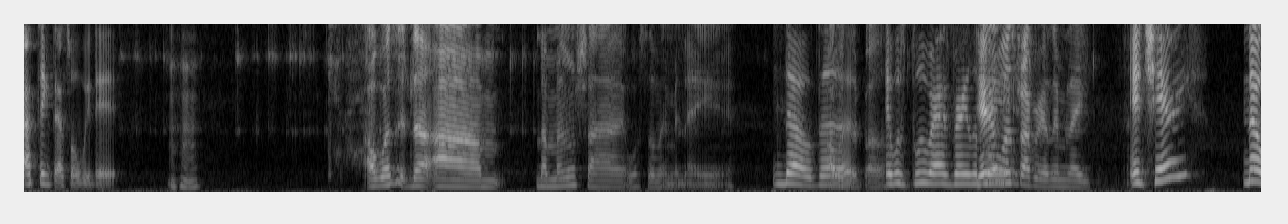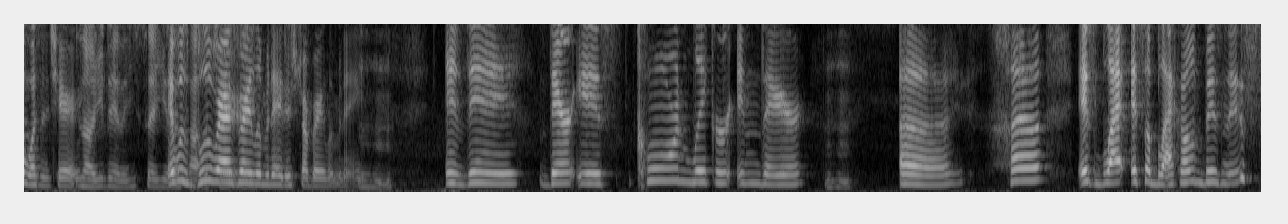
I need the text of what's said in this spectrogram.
I think that's what we did. Or was it the um the moonshine? Was the lemonade? No, Oh, was the it both? it was blue raspberry lemonade. Yeah, it was strawberry lemonade. and cherry. No, it wasn't cherry. No, you didn't. You said you. it was blue raspberry cherry. lemonade and strawberry lemonade. Mhm. And then there is corn liquor in there. Mm-hmm. Uh, huh? It's black. It's a black owned business.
